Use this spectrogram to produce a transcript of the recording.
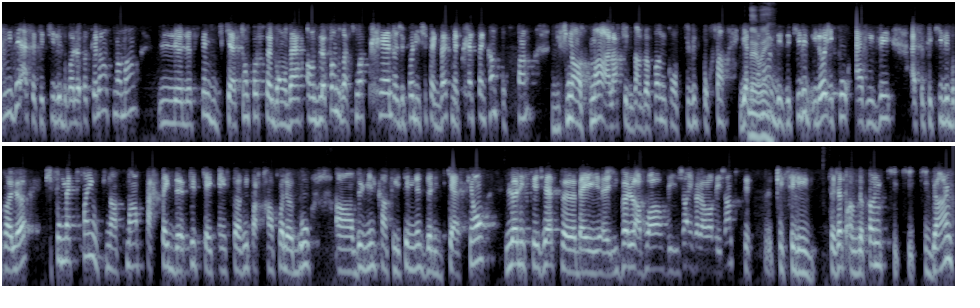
arriver à cet équilibre-là. Parce que là, en ce moment, le, le système d'éducation postsecondaire anglophone reçoit près, là, j'ai pas les chiffres exacts, mais près de 50 du financement, alors que les anglophones constituent 8 Il y a ben vraiment un déséquilibre. Et là, il faut arriver à cet équilibre-là. Puis il faut mettre fin au financement par tête de pipe qui a été instauré par François Legault en 2000 quand il était ministre de l'Éducation. Là, les cégeps, euh, ben, euh, ils veulent avoir des gens, ils veulent avoir des gens, puis c'est les cégeps anglophones qui, qui, qui gagnent.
